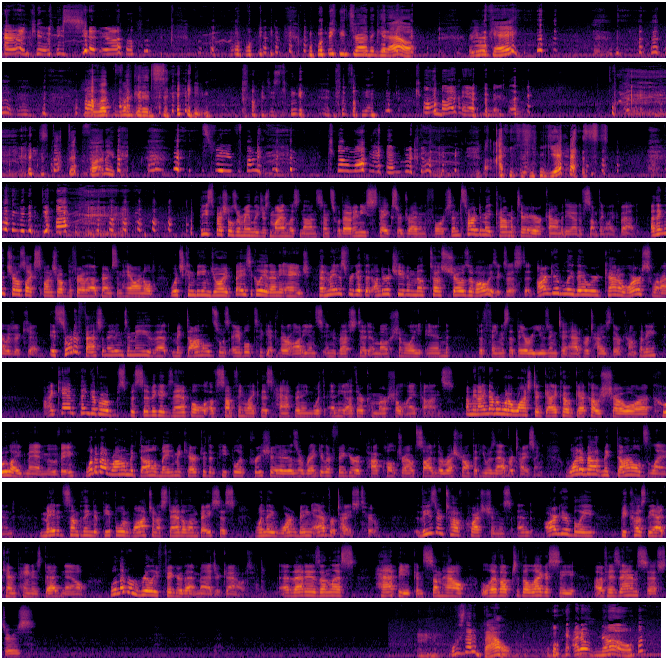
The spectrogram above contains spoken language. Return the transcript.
don't give a shit, Ralph. What are you trying to get out? Are you okay? You look fucking insane. I'm just thinking the fucking. Come on, hamburger. It's not that funny. It's pretty funny. Come on, hamburger. I, yes. I'm gonna die. These specials are mainly just mindless nonsense without any stakes or driving force, and it's hard to make commentary or comedy out of something like that. I think that shows like SpongeBob, The Fairly Odd Parents, and Hey Arnold, which can be enjoyed basically at any age, have made us forget that underachieving milquetoast shows have always existed. Arguably, they were kind of worse when I was a kid. It's sort of fascinating to me that McDonald's was able to get their audience invested emotionally in the things that they were using to advertise their company. I can't think of a specific example of something like this happening with any other commercial icons. I mean, I never would have watched a Geico Gecko show or a Kool-Aid Man movie. What about Ronald McDonald made him a character that people appreciated as a regular figure of pop culture outside of the restaurant that he was advertising? What about McDonald's Land made it something that people would watch on a standalone basis when they weren't being advertised to? These are tough questions, and arguably, because the ad campaign is dead now, we'll never really figure that magic out. Uh, that is, unless Happy can somehow live up to the legacy of his ancestors. What was that about? I don't know.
